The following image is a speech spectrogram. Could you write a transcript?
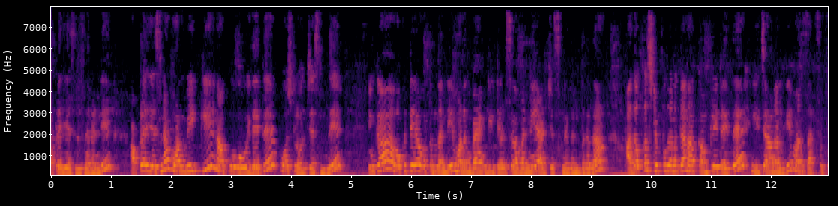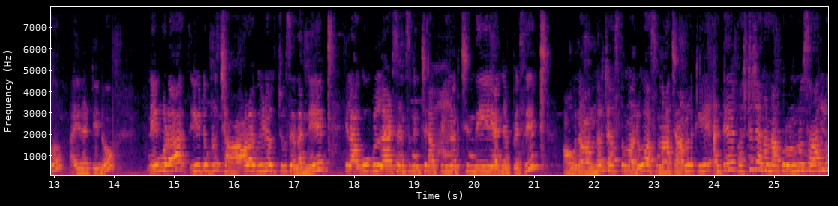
అప్లై చేసేసారండి అప్లై చేసిన వన్ వీక్కి నాకు ఇదైతే పోస్ట్లో వచ్చేసింది. ఇంకా ఒకటే ఒకటి ఉందండి మనకు బ్యాంక్ డీటెయిల్స్ అవన్నీ యాడ్ చేసుకునేది ఉంది కదా. అదొక్క స్టెప్ కనుక నాకు కంప్లీట్ అయితే ఈ ఛానల్కి మన సక్సెస్ అయినట్టేను. నేను కూడా యూట్యూబ్లో చాలా వీడియోలు చూసేదాన్ని. ఇలా గూగుల్ యాడ్సెన్స్ నుంచి నాకు పిన్ వచ్చింది అని చెప్పేసి. అవునా అందరూ చేస్తున్నారు. అసలు నా ఛానల్కి అంటే ఫస్ట్ ఛానల్ నాకు రెండు సార్లు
